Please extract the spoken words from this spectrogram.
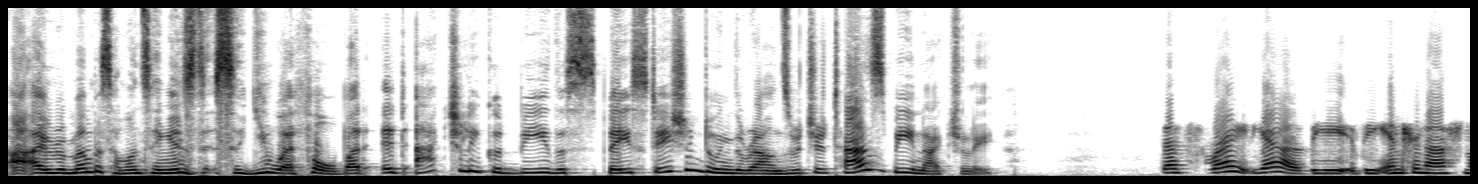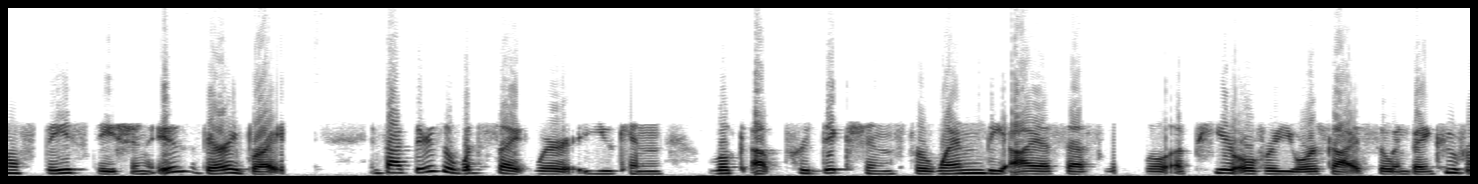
I, remember someone saying, "Is this a UFO?" But it actually could be the space station doing the rounds, which it has been actually. That's right. Yeah, the the International Space Station is very bright. In fact, there's a website where you can look up predictions for when the ISS will appear over your sky. So in Vancouver,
